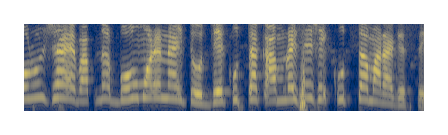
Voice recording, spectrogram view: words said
অরুণ সাহেব, আপনার বউ মরে নাই তো? যে কুত্তা কামড়াইছে, সেই কুত্তা মারা গেছে।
